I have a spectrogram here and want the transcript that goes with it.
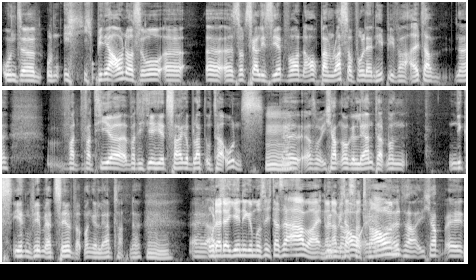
Und, ähm, und ich, ich bin ja auch noch so äh, äh, äh, sozialisiert worden, auch beim Russ, obwohl er ein Hippie war. Alter, ne? Was was hier, was ich dir hier zeige, bleibt unter uns. Mhm. Ne? Also ich habe noch gelernt, dass man nix irgendwem erzählt, was man gelernt hat. Ne? Äh, Oder derjenige muss sich das erarbeiten. Dann habe ich das Genau, Vertrauen. Ey, Alter, ich habe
